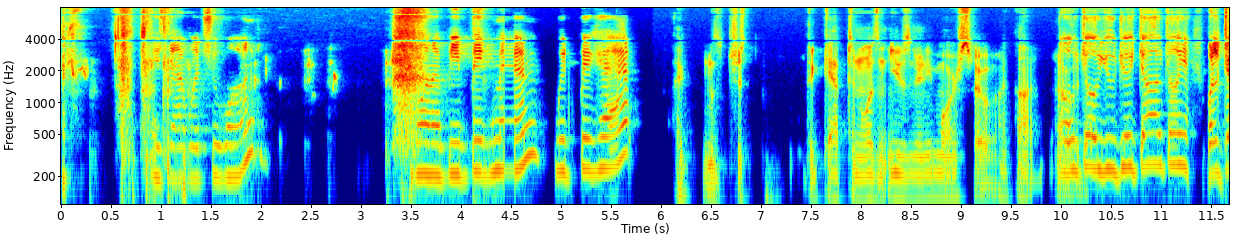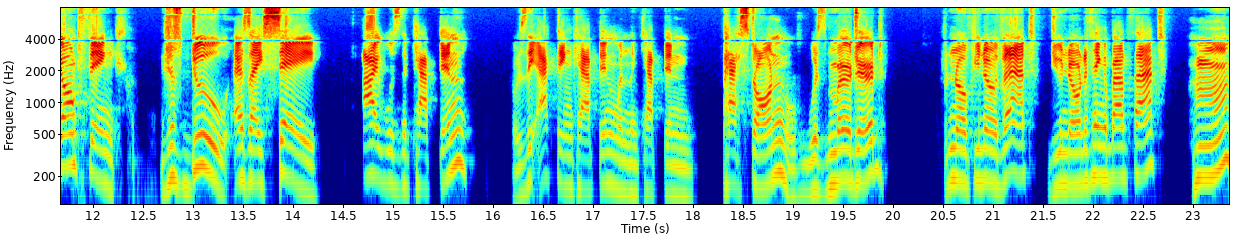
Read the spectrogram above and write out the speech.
Is that what you want? You want to be big man with big hat? I was just the captain wasn't using anymore, so I thought. I Oh, would- do you do do do? Well, don't think. Just do as I say. I was the captain. I was the acting captain when the captain passed on, was murdered. Don't know if you know that. Do you know anything about that? Hmm.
